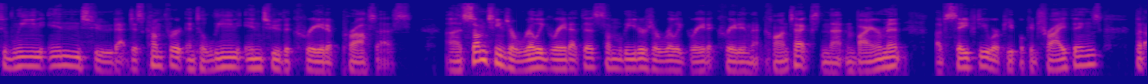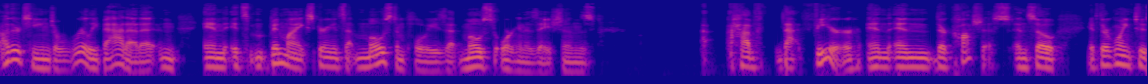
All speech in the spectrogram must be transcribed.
to lean into that discomfort and to lean into the creative process? Uh, some teams are really great at this. Some leaders are really great at creating that context and that environment of safety where people can try things. But other teams are really bad at it, and and it's been my experience that most employees at most organizations have that fear and and they're cautious and so if they're going to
